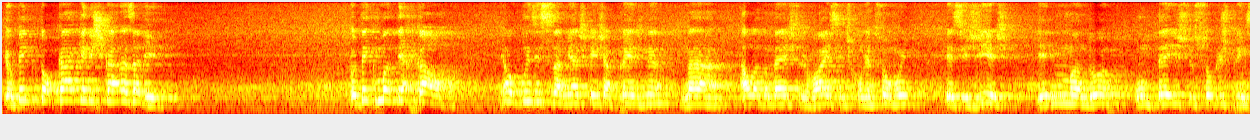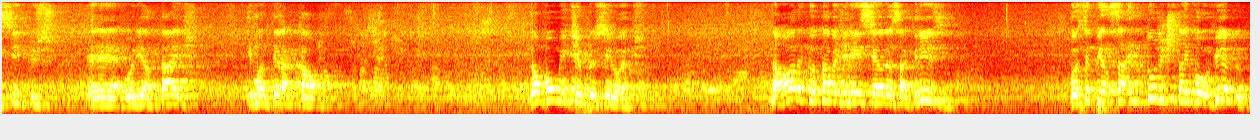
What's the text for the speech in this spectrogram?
Eu tenho que tocar aqueles caras ali. Eu tenho que manter calma. Tem alguns ensinamentos que a gente aprende, né? Na aula do mestre Royce, a gente conversou muito esses dias, e ele me mandou um texto sobre os princípios é, orientais e manter a calma. Não vou mentir para os senhores. Na hora que eu estava gerenciando essa crise, você pensar em tudo que está envolvido,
